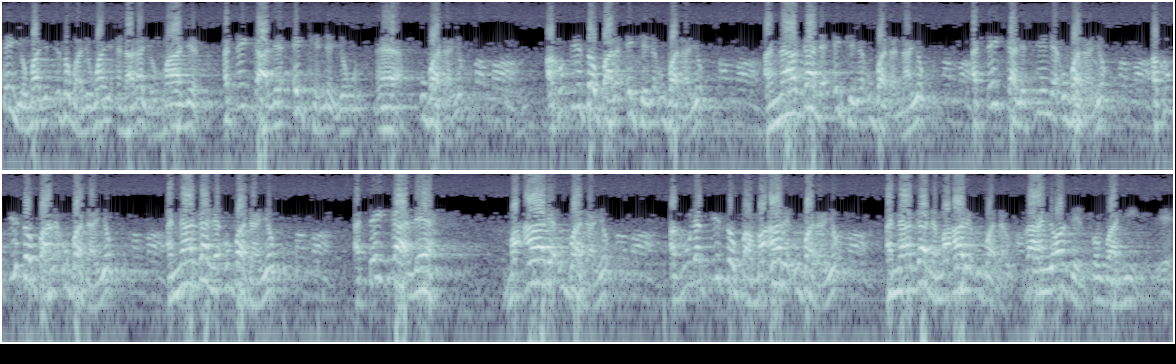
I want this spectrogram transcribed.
တိတ်ယုံမကြီးပြစ္ဆုတ်ပါယုံမကြီးအနာကယုံမကြီးအတိတ်ကလည်းအိတ်ခင်နဲ့ယုံအဲဥပါဒယုံမှန်ပါအခုပြစ္ဆုတ်ပါလည်းအိတ်ခင်နဲ့ဥပါဒယုံမှန်ပါအနာကလည်းအိတ်ခင်နဲ့ဥပါဒနာယုံအတိတ်ကလည်းပြင်းတဲ့ဥပါဒယုံအခုပြစ္ဆုတ်ပါလည်းဥပါဒယုံအနာကလည်းဥပါဒယုံမှန်ပါအတိတ်ကလည်းမအားတဲ့ဥပါဒယုံမှန်ပါအခုလည်းပြစ္ဆုတ်ပါမအားတဲ့ဥပါဒယုံ အနာကလည်းမအားတဲ့ဥပါဒယုံတန်ရောတယ်သုံးပါရှိနေတယ်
